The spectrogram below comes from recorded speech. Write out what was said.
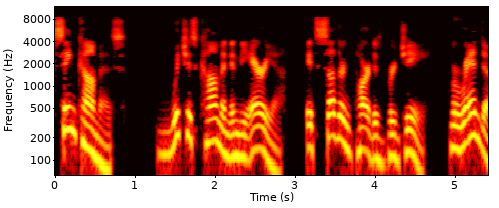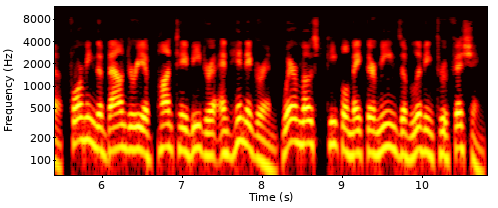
Singkamas, which is common in the area. Its southern part is Brgy. Miranda, forming the boundary of Pontevedra and Hinigaran, where most people make their means of living through fishing.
